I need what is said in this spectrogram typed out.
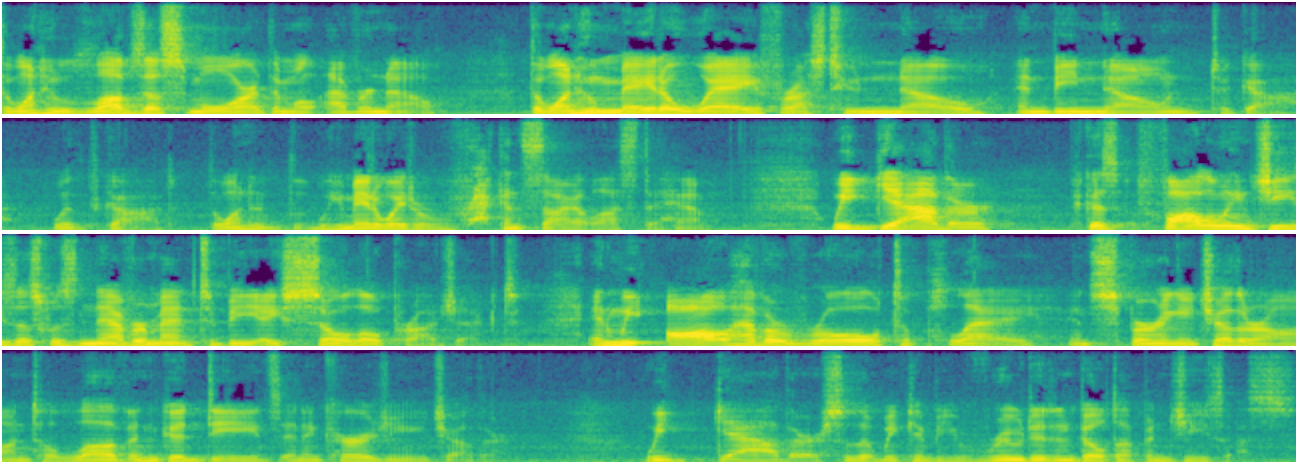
the one who loves us more than we'll ever know, the one who made a way for us to know and be known to God, with God, the one who he made a way to reconcile us to him. We gather because following Jesus was never meant to be a solo project. And we all have a role to play in spurring each other on to love and good deeds and encouraging each other. We gather so that we can be rooted and built up in Jesus,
